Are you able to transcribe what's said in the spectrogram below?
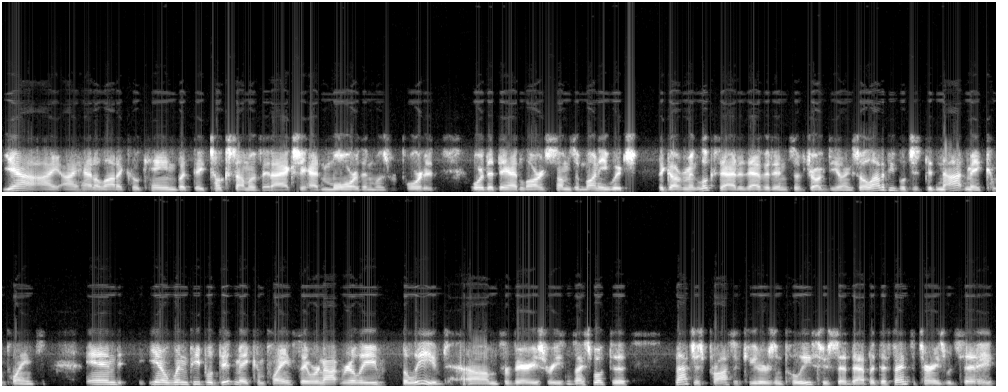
"Yeah, I, I had a lot of cocaine, but they took some of it. I actually had more than was reported," or that they had large sums of money, which the government looks at as evidence of drug dealing. So a lot of people just did not make complaints and, you know, when people did make complaints, they were not really believed um, for various reasons. I spoke to not just prosecutors and police who said that, but defense attorneys would say,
